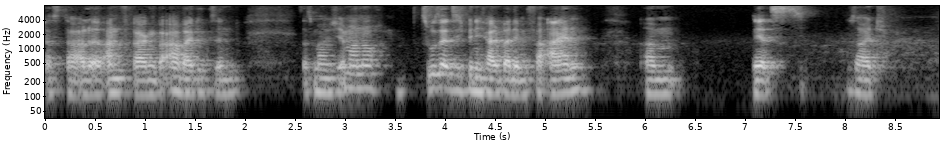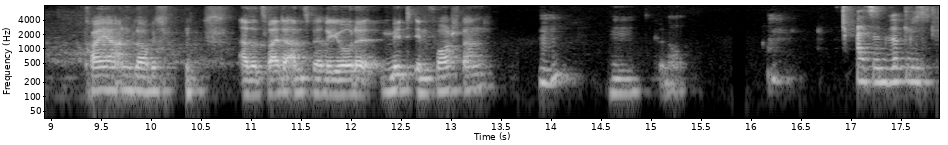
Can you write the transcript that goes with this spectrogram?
dass da alle Anfragen bearbeitet sind. Das mache ich immer noch. Zusätzlich bin ich halt bei dem Verein ähm, jetzt seit drei Jahren, glaube ich, also zweite Amtsperiode mit im Vorstand. Mhm. Hm, genau. Also ein wirklich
